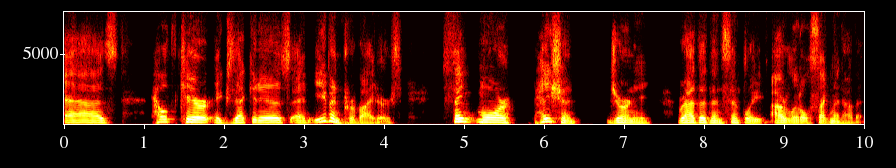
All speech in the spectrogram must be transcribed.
as healthcare executives and even providers, think more patient journey rather than simply our little segment of it.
